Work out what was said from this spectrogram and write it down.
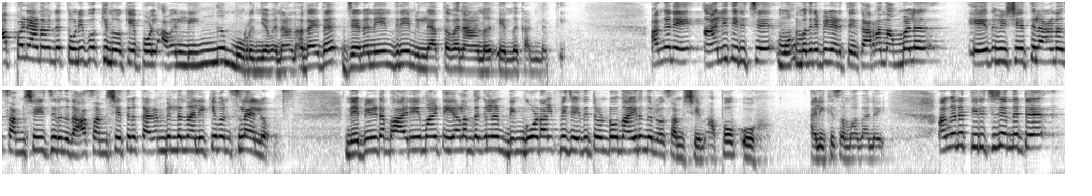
അപ്പോഴാണ് അവന്റെ തുണി പൊക്കി നോക്കിയപ്പോൾ അവൻ ലിംഗം മുറിഞ്ഞവനാണ്. അതായത് ജനനേന്ദ്രിയം ഇല്ലാത്തവനാണ് എന്ന് കണ്ടെത്തി. അങ്ങനെ അലി തിരിച്ച് മുഹമ്മദ് നബിയുടെ അടുത്ത് കാരണം നമ്മൾ ഏത് വിഷയത്തിലാണ് സംശയിച്ചിരുന്നത്? ആ സംശയത്തിന് കഴമ്പില്ലെന്ന് അലിക്ക് മനസ്സിലായല്ലോ. നബിയുടെ ഭാര്യയുമായിട്ട് ഇയാൾ എന്തെങ്കിലും ഡിങ്കോഡാൽഫി ചെയ്തിട്ടുണ്ടോ എന്നായിരുന്നല്ലോ സംശയം. അപ്പൊ ഓഹ് അലിക്ക് സമാധാനമായി അങ്ങനെ തിരിച്ചു ചെന്നിട്ട്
